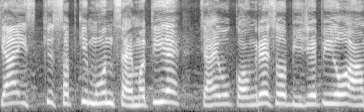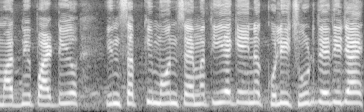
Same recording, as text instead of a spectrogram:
क्या इसकी सबकी मौन सहमति है? चाहे वो कांग्रेस हो, बीजेपी हो, आम आदमी पार्टी हो, इन सबकी मौन सहमति है कि इन्हें खुली छूट दे दी जाए?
